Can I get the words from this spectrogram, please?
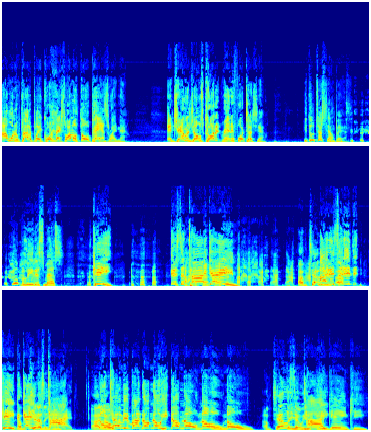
I want to try to play quarterback, so I'm going to throw a pass right now. And Chandler Jones caught it, ran it for a touchdown. He threw a touchdown pass. you believe this mess? Key, it's a tie game. I'm telling I you. didn't say I'm- it. Key, the I'm game is tied. I don't tell me about no, no, he no, no, no, no. I'm telling It's you, it's a he- tie he- game, Key.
